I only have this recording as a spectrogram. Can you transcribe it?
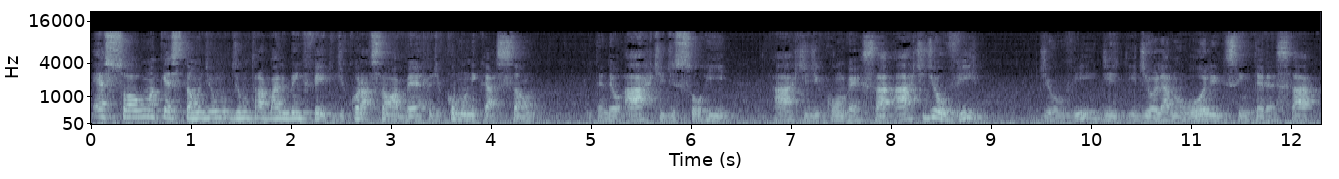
é só uma questão de um, de um trabalho bem feito, de coração aberto, de comunicação, entendeu? A arte de sorrir, a arte de conversar, a arte de ouvir, de ouvir de, e de olhar no olho, e de se interessar.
